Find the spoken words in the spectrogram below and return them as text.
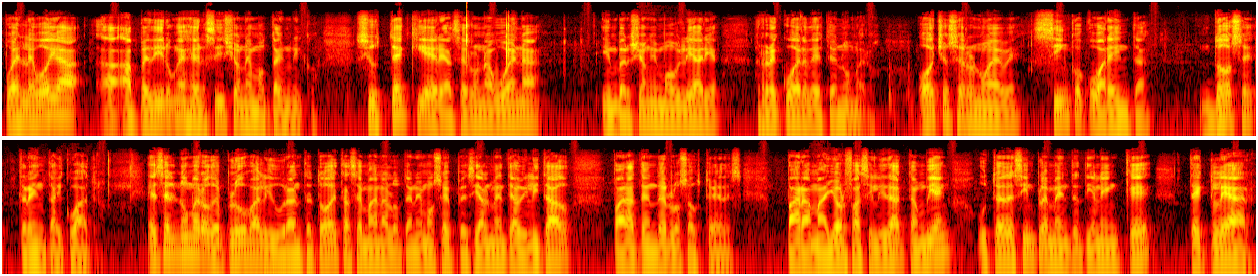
pues le voy a pedir un ejercicio mnemotécnico. Si usted quiere hacer una buena inversión inmobiliaria, recuerde este número, 809-540-1234. Es el número de Plusval y durante toda esta semana lo tenemos especialmente habilitado para atenderlos a ustedes. Para mayor facilidad también, ustedes simplemente tienen que teclear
